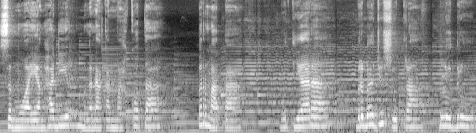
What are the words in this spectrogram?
Semua yang hadir mengenakan mahkota, permata, mutiara, berbaju sutra, beludru,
